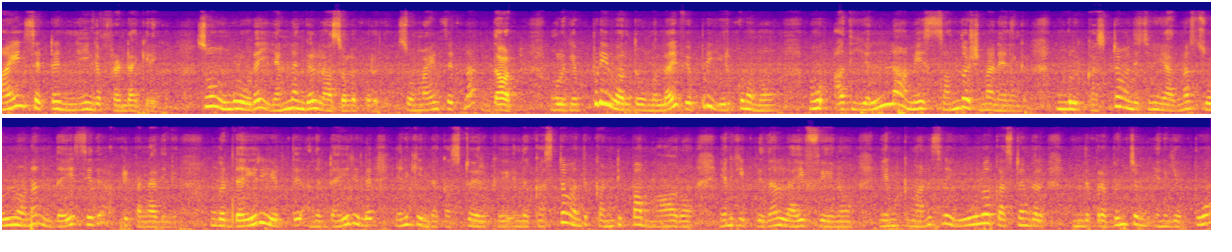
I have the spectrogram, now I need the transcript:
மைண்ட் செட்டை நீங்கள் ஃப்ரெண்ட் ஆக்கிறீங்க. ஸோ உங்களோட எண்ணங்கள் நான் சொல்ல போகிறது ஸோ மைண்ட் செட்னா தாட் உங்களுக்கு எப்படி வருது? உங்கள் லைஃப் எப்படி இருக்கணுமோ அது எல்லாமே சந்தோஷமாக நினைங்க. உங்களுக்கு கஷ்டம் வந்துச்சுன்னு யாருன்னா சொல்லணுன்னா தயவுசெய்து அப்படி பண்ணாதீங்க. உங்கள் டைரி எடுத்து அந்த டைரியில் எனக்கு இந்த கஷ்டம் இருக்குது இந்த கஷ்டம் வந்து கண்டிப்பாக மாறும். எனக்கு இப்படி தான் லைஃப் வேணும். எனக்கு மனசில் இவ்வளோ கஷ்டங்கள். இந்த பிரபஞ்சம் எனக்கு எப்போ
